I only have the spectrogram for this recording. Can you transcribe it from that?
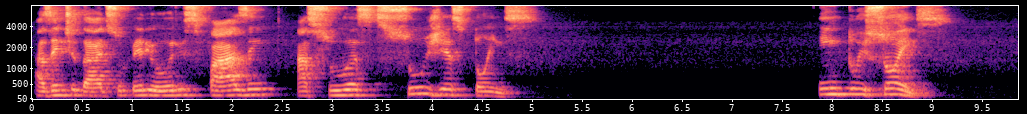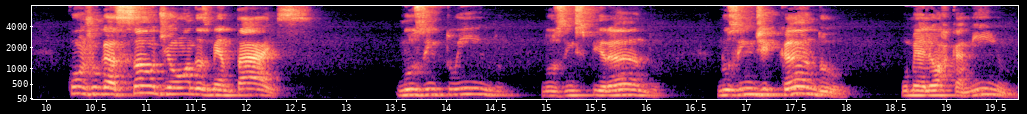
as entidades superiores fazem as suas sugestões intuições, conjugação de ondas mentais, nos intuindo, nos inspirando, nos indicando o melhor caminho,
